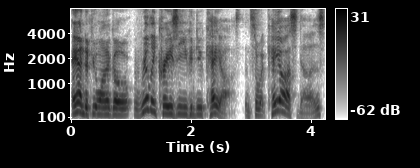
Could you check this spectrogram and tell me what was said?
And if you want to go really crazy, you can do chaos. And so what chaos does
